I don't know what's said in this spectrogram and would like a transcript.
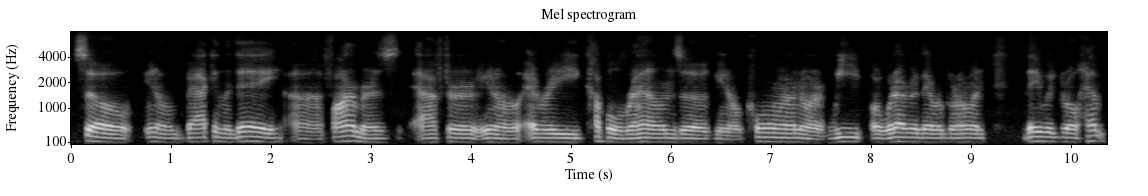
So, you know, back in the day, uh, farmers, after, you know, every couple rounds of, you know, corn or wheat or whatever they were growing, they would grow hemp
